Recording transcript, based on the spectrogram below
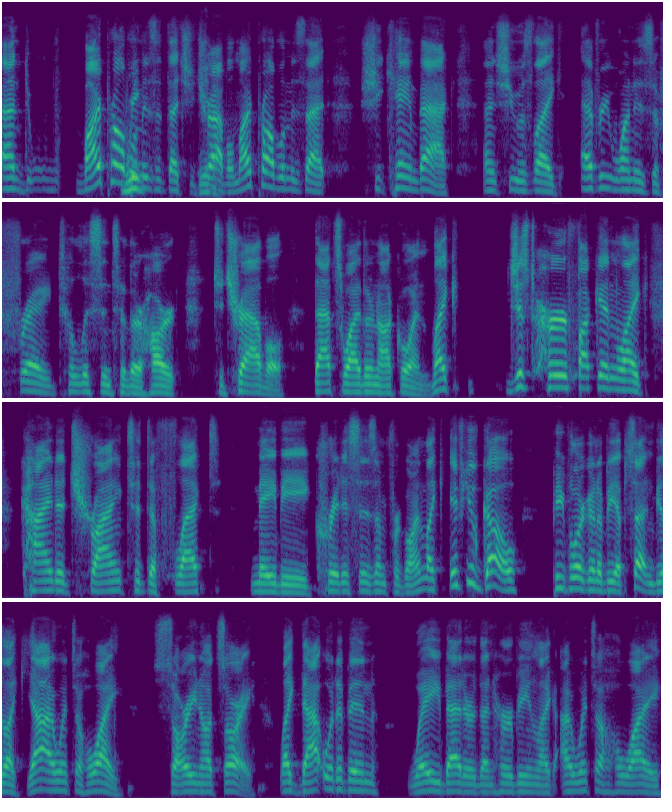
And my problem We- isn't that she Yeah. traveled. My problem is that she came back and she was like, everyone is afraid to listen to their heart to travel. That's why they're not going. Like, just her fucking, like, kind of trying to deflect maybe criticism for going. Like, if you go, people are going to be upset and be like, yeah, I went to Hawaii. Sorry, not sorry. Like, that would have been way better than her being like, I went to Hawaii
